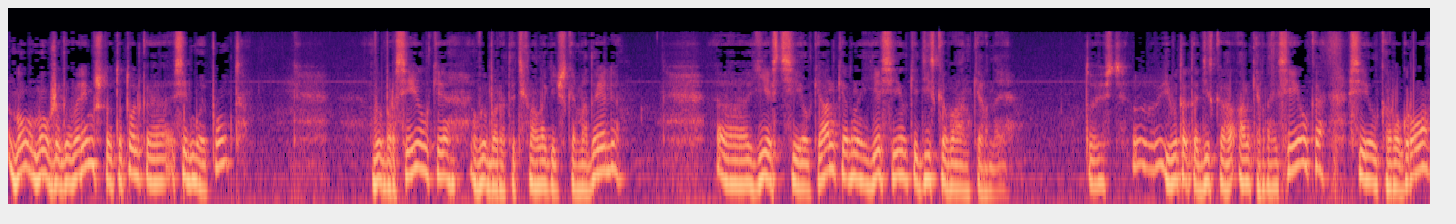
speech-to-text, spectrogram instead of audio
Ну, мы уже говорим, что это только седьмой пункт. Выбор сеялки, выбор этой технологической модели – есть сеялки анкерные, есть сеялки дисково-анкерные. То есть, э, и вот эта диско-анкерная сеялка, сеялка Рогро,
